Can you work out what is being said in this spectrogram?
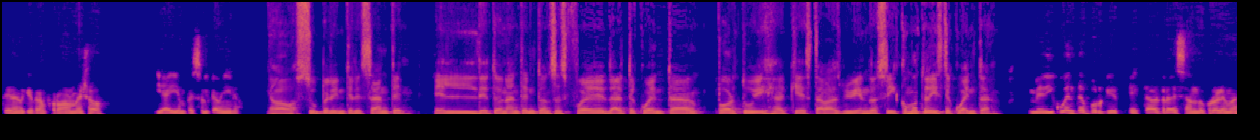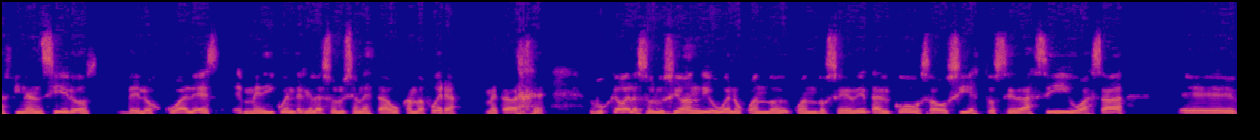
tener que transformarme yo. Y ahí empezó el camino. Oh, súper interesante. El detonante entonces fue darte cuenta por tu hija que estabas viviendo así. ¿Cómo te diste cuenta? Me di cuenta porque estaba atravesando problemas financieros de los cuales eh, me di cuenta que la solución la estaba buscando afuera. Me estaba, buscaba la solución, digo, bueno, cuando, cuando se dé tal cosa o si esto se da así o asá, eh,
